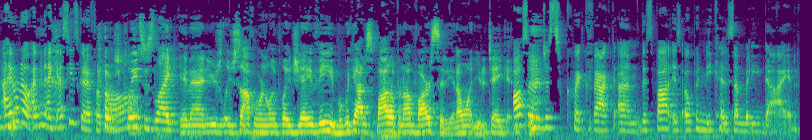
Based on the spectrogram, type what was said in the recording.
I don't know. I mean, I guess he's good at football. Coach Cleats is like, hey man, usually sophomores only play JV, but we got a spot open on varsity, and I want you to take it. Also, just a quick fact: um, the spot is open because somebody died.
